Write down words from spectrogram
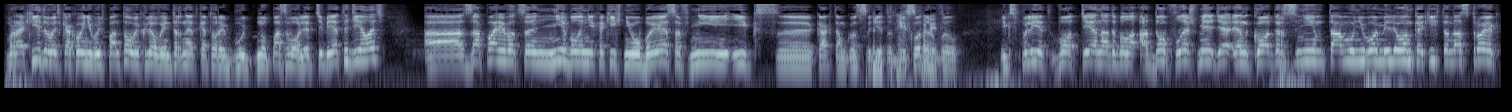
прокидывать какой-нибудь понтовый клевый интернет, который будь, ну, позволит тебе это делать. А запариваться не было никаких ни ОБСов, ни X, э, как там, господи, Split. этот декодер был. XSplit, вот, тебе надо было Adobe Flash Media Encoder с ним, там у него миллион каких-то настроек,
